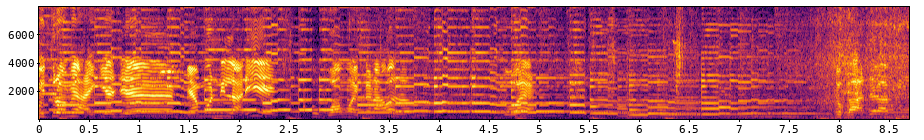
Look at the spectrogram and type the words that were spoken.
મિત્રો, અમે આવી ગયા છે મહેમાનની લારીએ. ખૂબ ગોવા મોયકણ આવે છે. તો એ તો ગાજર આપી.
